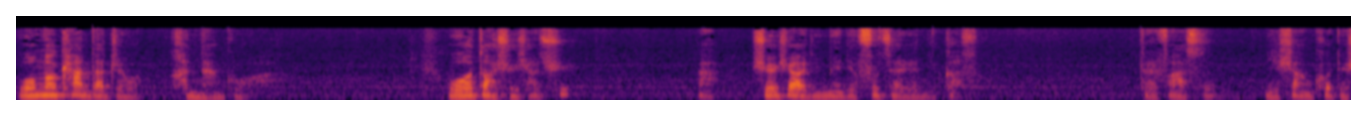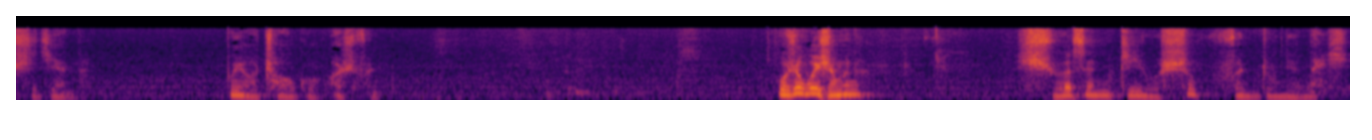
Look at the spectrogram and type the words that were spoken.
我们看到之后很难过。我到学校去，啊，学校里面的负责人就告诉我：“在法师，你上课的时间呢，不要超过二十分钟。我说为什么呢？学生只有十五分钟的耐心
